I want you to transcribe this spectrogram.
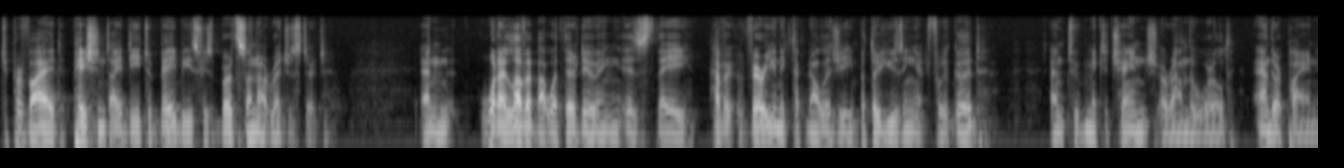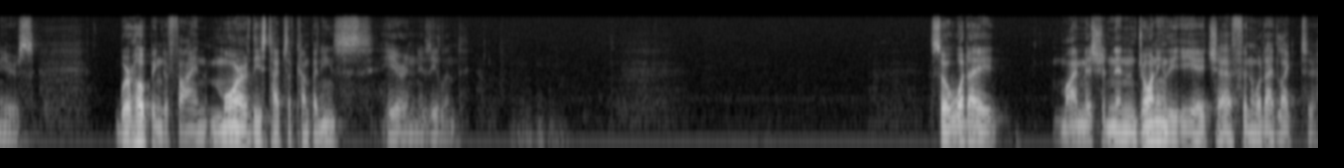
to provide patient ID to babies whose births are not registered. And what I love about what they're doing is they have a very unique technology, but they're using it for good and to make a change around the world, and they're pioneers. We're hoping to find more of these types of companies here in New Zealand. So what I my mission in joining the EHF and what I'd like to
